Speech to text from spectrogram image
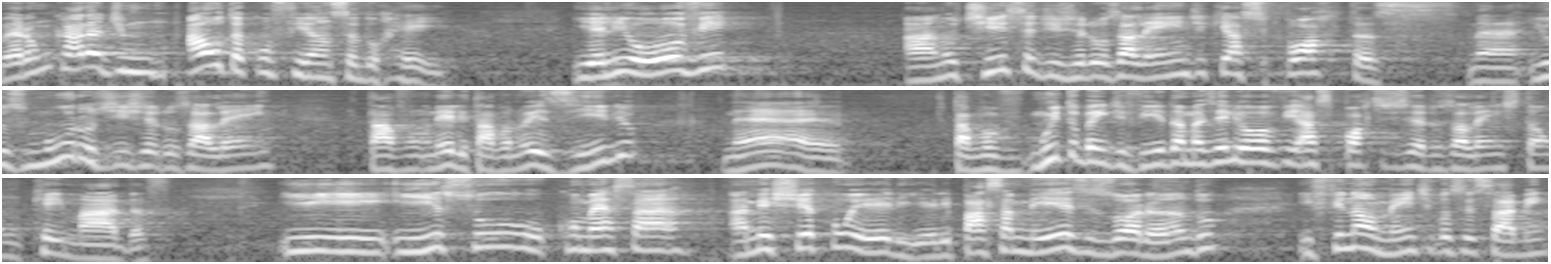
era um cara de alta confiança do rei. E ele ouve a notícia de Jerusalém de que as portas né, e os muros de Jerusalém, estavam, ele estava no exílio, né, estava muito bem de vida, mas ele ouve as portas de Jerusalém estão queimadas. E, e isso começa a, a mexer com ele. Ele passa meses orando e finalmente, vocês sabem,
